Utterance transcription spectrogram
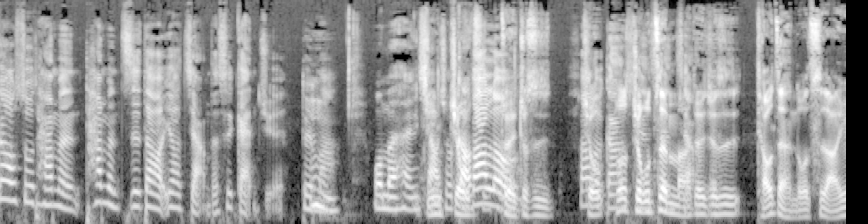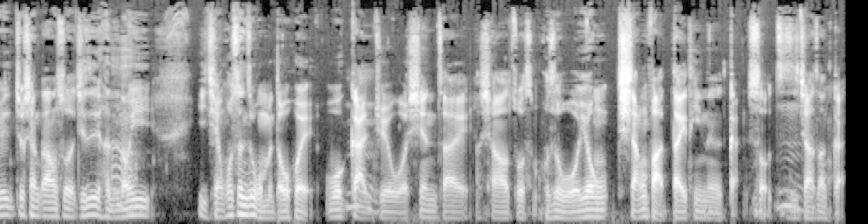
告诉他们，他们知道要讲的是感觉，对吗？嗯、我们很小就告诉，对，就是。纠说纠正嘛，对，就是调整很多次啊。因为就像刚刚说的，其实很容易。以前或甚至我们都会，我感觉我现在想要做什么，嗯、或者我用想法代替那个感受，只是加上感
